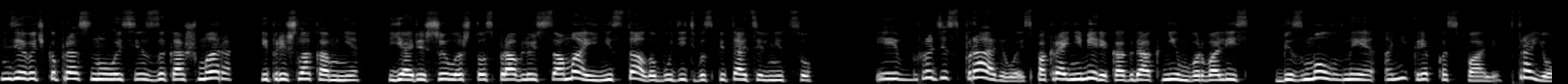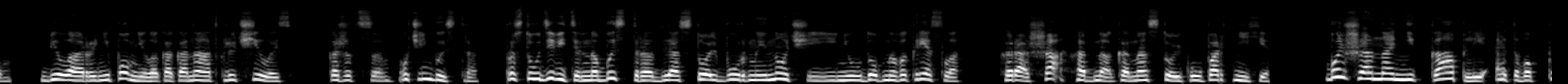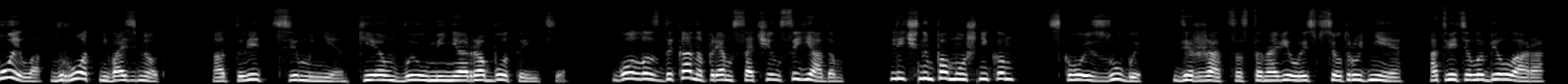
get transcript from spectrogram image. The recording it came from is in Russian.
Девочка проснулась из-за кошмара и пришла ко мне. Я решила, что справлюсь сама и не стала будить воспитательницу. И вроде справилась, по крайней мере, когда к ним ворвались безмолвные, они крепко спали, втроем. Белара не помнила, как она отключилась. Кажется, очень быстро. Просто удивительно быстро для столь бурной ночи и неудобного кресла. Хороша, однако, настойка у портнихи. Больше она ни капли этого пойла в рот не возьмет. Ответьте мне, кем вы у меня работаете? Голос декана прям сочился ядом. Личным помощником. Сквозь зубы держаться становилось все труднее, ответила Беллара.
